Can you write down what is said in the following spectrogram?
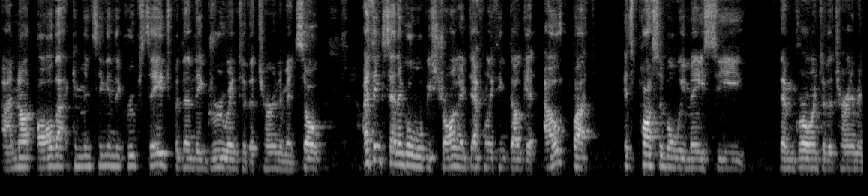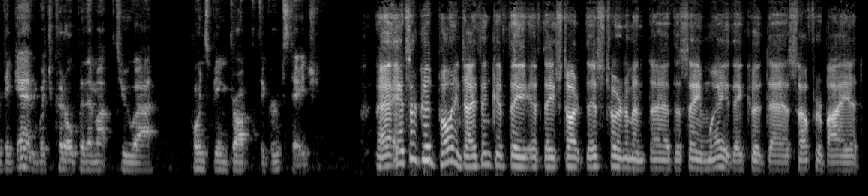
Uh, not all that convincing in the group stage, but then they grew into the tournament. So I think Senegal will be strong. I definitely think they'll get out, but it's possible we may see them grow into the tournament again, which could open them up to uh, points being dropped at the group stage. Uh, it's a good point. I think if they if they start this tournament uh, the same way, they could uh, suffer by it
